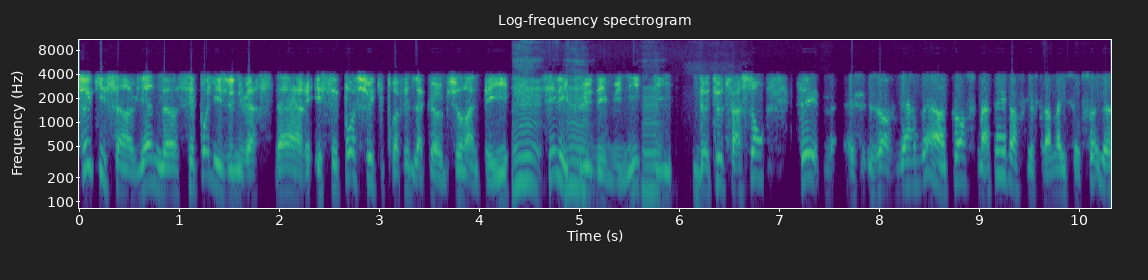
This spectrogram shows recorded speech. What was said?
ceux qui s'en viennent là, c'est pas les universitaires et c'est pas ceux qui profitent de la corruption dans le pays, c'est les plus hmm. démunis. Hmm. de toute façon, tu sais, je regardais encore ce matin parce que je travaille sur ça. Là,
